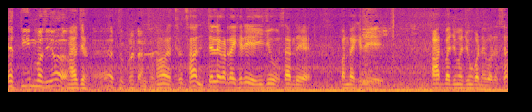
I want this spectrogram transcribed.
ए तिन बजी हो? हजुर। ए थुप्रै टाइम छ नि त्यसले गर्दाखेरि हिजो सरले भन्दाखेरि आठ बजीमा जाउँ पर्ने गरेछ। तो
